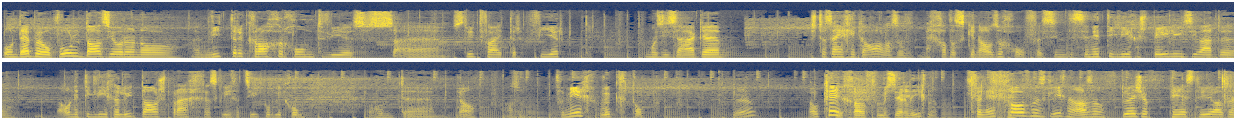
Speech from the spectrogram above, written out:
Und eben, obwohl dieses Jahr noch ein weiterer Kracher kommt, wie äh, Street Fighter 4, muss ich sagen, ist das eigentlich egal. Also, man kann das genauso kaufen. Es sind, es sind nicht die gleichen Spiele, sie werden auch nicht die gleichen Leute ansprechen, das gleiche Zielpublikum. Und äh, ja, also für mich wirklich top. Ja. Okay, Ich kaufe mir es ja gleich noch. vielleicht kaufen wir es gleich noch. Also, du hast ja PS3, also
